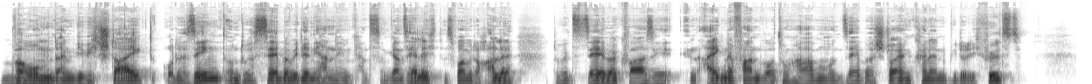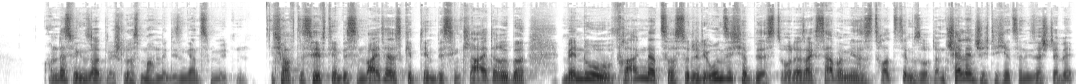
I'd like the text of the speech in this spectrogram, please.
warum dein Gewicht steigt oder sinkt und du es selber wieder in die Hand nehmen kannst. Und ganz ehrlich, das wollen wir doch alle. Du willst selber quasi in eigener Verantwortung haben und selber steuern können, wie du dich fühlst. Und deswegen sollten wir Schluss machen mit diesen ganzen Mythen. Ich hoffe, das hilft dir ein bisschen weiter, es gibt dir ein bisschen Klarheit darüber. Wenn du Fragen dazu hast oder dir unsicher bist oder sagst, ja, bei mir ist es trotzdem so, dann challenge ich dich jetzt an dieser Stelle.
